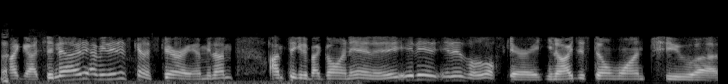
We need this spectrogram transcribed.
I got you. No, I I mean it is kind of scary. I mean, I'm I'm thinking about going in. It, it is it is a little scary. You know, I just don't want to, uh,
